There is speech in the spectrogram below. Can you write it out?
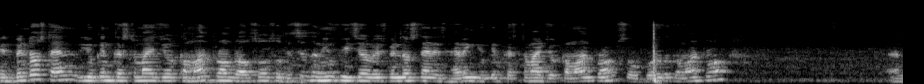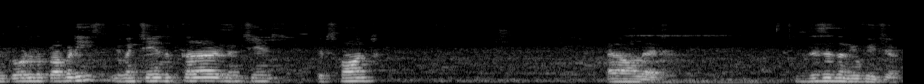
in Windows 10 you can customize your command prompt also. So this is the new feature which Windows 10 is having. You can customize your command prompt. So go to the command prompt and go to the properties. You can change the color you can change its font and all that. So this is the new feature.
